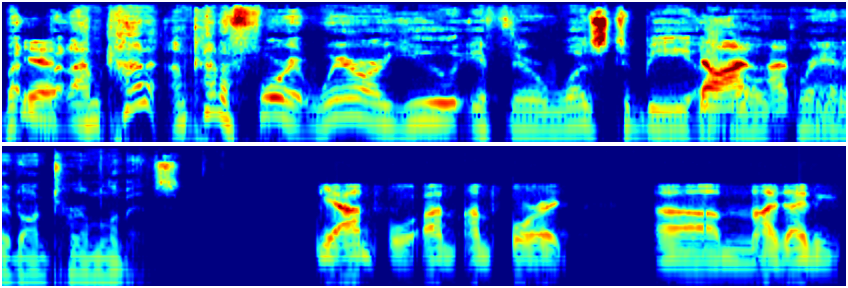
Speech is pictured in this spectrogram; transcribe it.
But yeah. But I'm kind of I'm kind of for it. Where are you if there was to be a no, vote I'm, granted on term limits? Yeah, I'm for I'm, I'm for it. Um, I, I think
